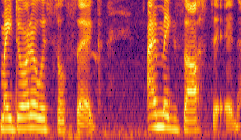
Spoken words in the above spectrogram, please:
My daughter was still sick. I'm exhausted.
